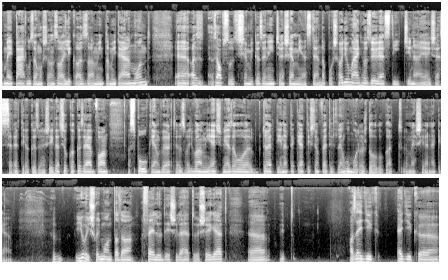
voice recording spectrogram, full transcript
amely párhuzamosan zajlik azzal, mint amit elmond, e, az, az abszolút semmi köze nincsen semmilyen stand hagyományhoz, ő ezt így csinálja, és ezt szereti a közönség. Tehát sokkal közelebb van a spoken wordhöz, vagy valami ilyesmi, az, ahol történeteket és nem feltétlenül humoros dolgokat mesélnek el. Jó is, hogy mondtad a fejlődési lehetőséget. E, itt az egyik, egyik e,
